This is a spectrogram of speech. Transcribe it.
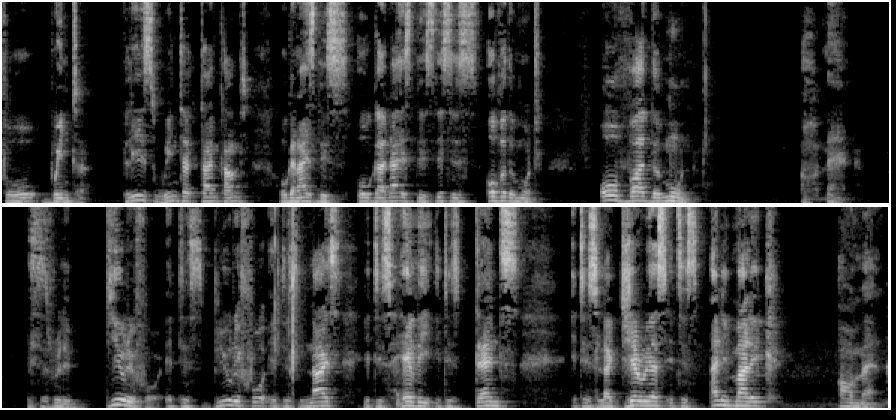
for winter. Please, winter time comes, organize this, organize this. This is over the moon, over the moon. Oh man, this is really beautiful. It is beautiful. It is nice. It is heavy. It is dense. It is luxurious. It is animalic. Oh man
